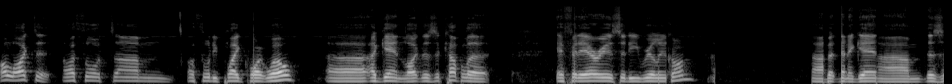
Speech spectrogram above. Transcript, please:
I liked it. I thought um, I thought he played quite well. Uh, again, like there's a couple of effort areas that he really on, uh, but then again, um, there's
